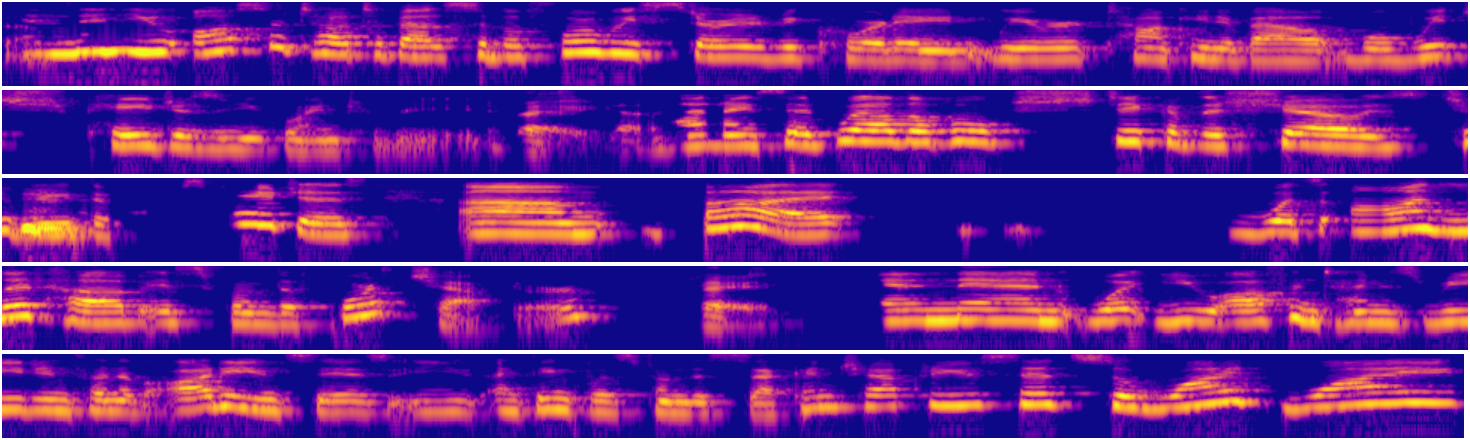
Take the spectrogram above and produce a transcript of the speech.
And then you also talked about so before we started recording, we were talking about well, which pages are you going to read? Right. Yeah. And I said, well, the whole shtick of the show is to read the first pages. Um, but what's on LitHub is from the fourth chapter. Right. And then what you oftentimes read in front of audiences, you, I think was from the second chapter you said. So why, why,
